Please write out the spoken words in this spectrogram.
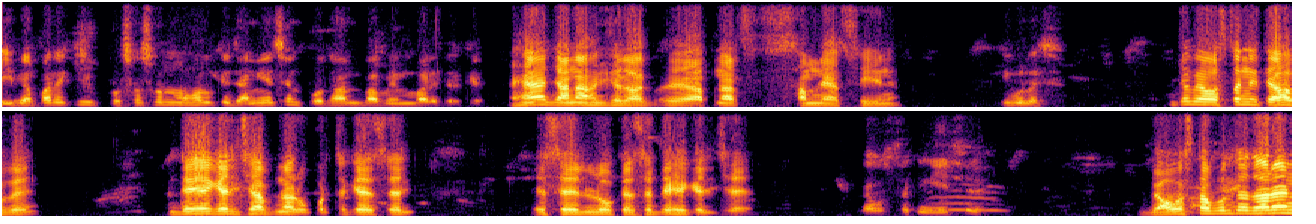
এই ব্যাপারে কি প্রশাসন মহলকে জানিয়েছেন প্রধান বা মেম্বার এদেরকে? হ্যাঁ জানা হয়েছিল আপনার সামনে আসছে কি বলেছে? এটা ব্যবস্থা নিতে হবে। দেখে গেলছে আপনার উপর থেকে এসে এসে লোক এসে দেখে গেলছে। ব্যবস্থা কি নিয়েছে? ব্যবস্থা বলতে ধরেন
